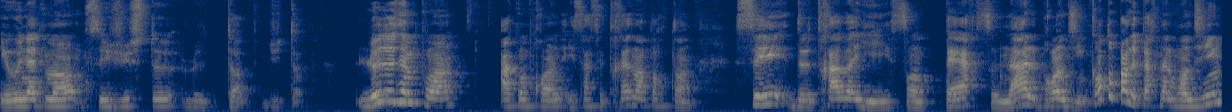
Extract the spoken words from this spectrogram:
et honnêtement, c'est juste le top du top. Le deuxième point à comprendre, et ça c'est très important, c'est de travailler son personal branding. Quand on parle de personal branding,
